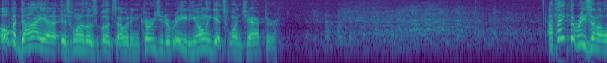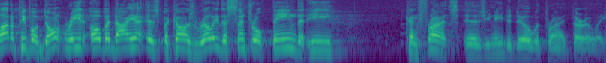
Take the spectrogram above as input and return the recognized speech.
Obadiah is one of those books I would encourage you to read. He only gets one chapter. I think the reason a lot of people don't read Obadiah is because really the central theme that he confronts is you need to deal with pride thoroughly.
